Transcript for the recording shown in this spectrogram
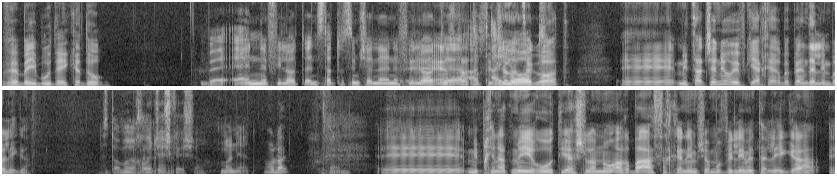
ובעיבודי כדור. ואין נפילות? אין סטטוסים של נפילות? אה, אין סטטוסים של הטעיות? הצגות. אה, מצד שני, הוא הבקיע הכי הרבה פנדלים בליגה. אז אתה אומר, יכול להיות שיש קשר. מעניין. אולי. כן. אה, מבחינת מהירות, יש לנו ארבעה שחקנים שמובילים את הליגה אה,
